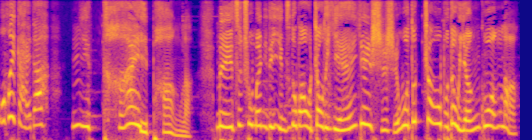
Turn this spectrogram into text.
我会改的。你太胖了，每次出门你的影子都把我照得严严实实，我都照不到阳光了。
